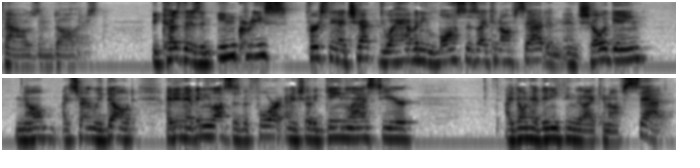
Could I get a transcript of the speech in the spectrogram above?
$1,000. Because there's an increase, first thing I check, do I have any losses I can offset and, and show a gain? No, I certainly don't. I didn't have any losses before, and I showed a gain last year. I don't have anything that I can offset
